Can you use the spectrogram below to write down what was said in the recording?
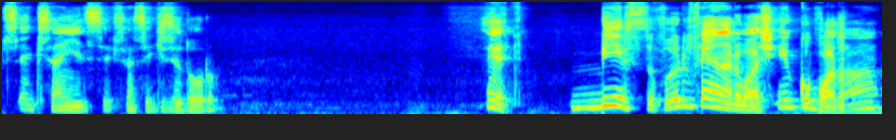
87-88'e doğru. Evet. 1-0 Fenerbahçe kupada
